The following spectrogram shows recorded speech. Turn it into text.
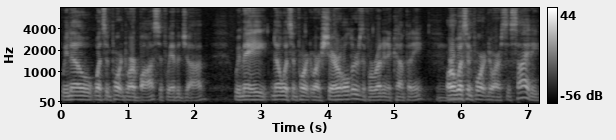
We know what's important to our boss if we have a job. We may know what's important to our shareholders if we're running a company, or mm. what's important to our society.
